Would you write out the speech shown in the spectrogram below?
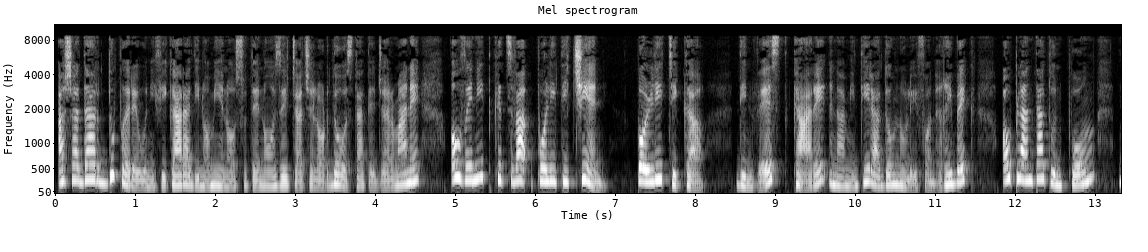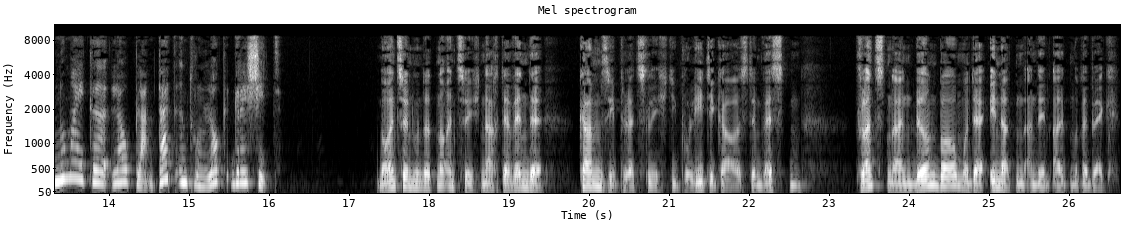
așadar după reunificarea din 1990 a celor două state germane, au venit câțiva politicieni, politica, din vest, care, în amintirea domnului von Riebeck, au plantat un pom, numai că l-au plantat într-un loc greșit. 1990, nach der Wende, kamen sie plötzlich, die Politiker aus dem Westen, pflanzten einen Birnbaum und erinnerten an den alten Rebek.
